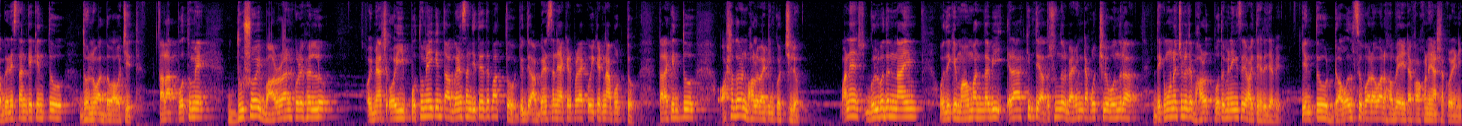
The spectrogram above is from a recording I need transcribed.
আফগানিস্তানকে কিন্তু ধন্যবাদ দেওয়া উচিত। তারা প্রথমে দুশোই বারো রান করে ফেলল ওই ম্যাচ, ওই প্রথমেই কিন্তু আফগানিস্তান জিতে যেতে পারতো, যদি আফগানিস্তানে একের পর এক উইকেট না পড়তো। তারা কিন্তু অসাধারণ ভালো ব্যাটিং করছিল। মানে গুলবদন নাইম, ওদিকে মোহাম্মদ নাবি, এরা কিন্তু এত সুন্দর ব্যাটিংটা করছিল বন্ধুরা। দেখে মনে হচ্ছিল যে ভারত প্রথম ইনিংসেই হয়তো হেরে যাবে। কিন্তু ডবল সুপার ওভার হবে এটা কখনোই আশা করিনি।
